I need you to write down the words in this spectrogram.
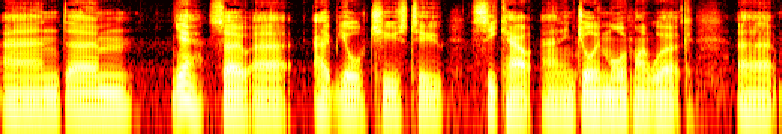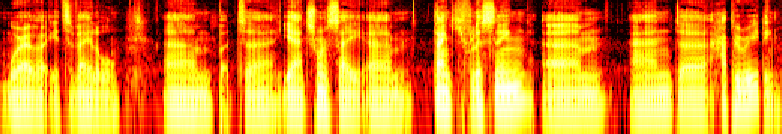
And um, yeah, so I hope you'll choose to seek out and enjoy more of my work uh, wherever it's available. Um, but uh, yeah, I just want to say um, thank you for listening um, and uh, happy reading.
